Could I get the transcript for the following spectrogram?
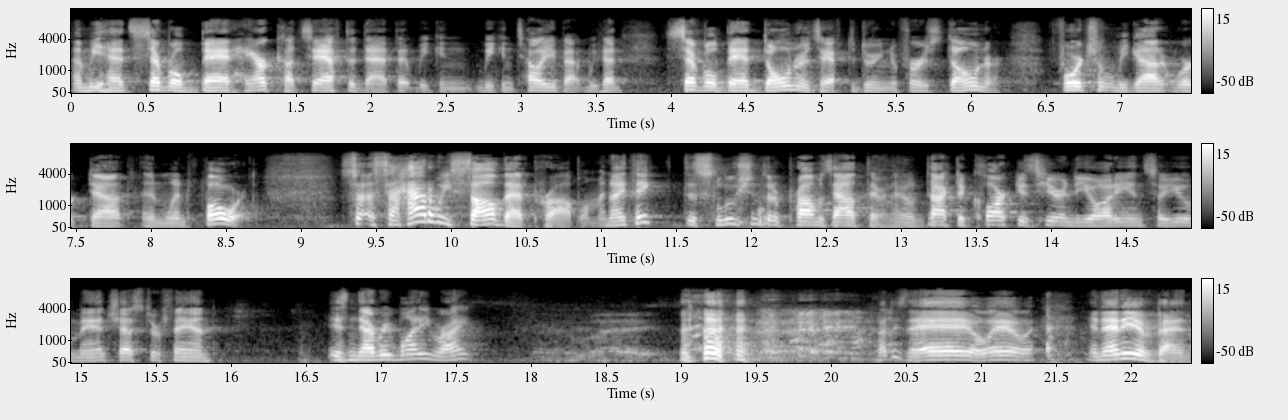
And we had several bad haircuts after that that we can, we can tell you about. We've had several bad donors after doing the first donor. Fortunately, we got it worked out and went forward. So, so how do we solve that problem? And I think the solution to the problem is out there. And I know Dr. Clark is here in the audience. Are you a Manchester fan? Isn't everybody, right? what is hey, oh, away, away? Oh, in any event,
